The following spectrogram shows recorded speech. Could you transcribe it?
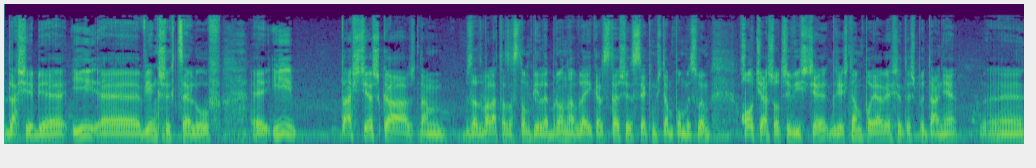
dla siebie, i e, większych celów, e, i ta ścieżka, że tam za dwa lata zastąpię Lebrona w Lakers też jest jakimś tam pomysłem. Chociaż oczywiście gdzieś tam pojawia się też pytanie. E,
